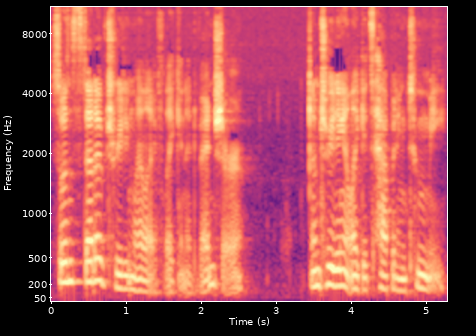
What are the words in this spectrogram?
so instead of treating my life like an adventure, I'm treating it like it's happening to me.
